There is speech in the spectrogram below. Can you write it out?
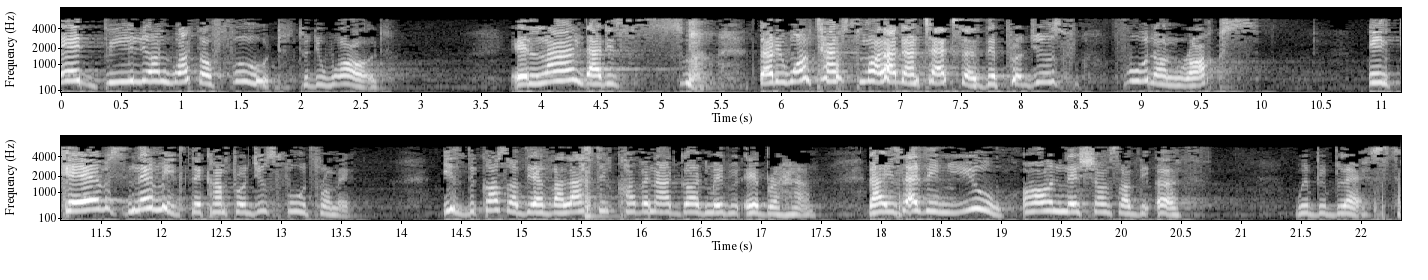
8 billion worth of food to the world. A land that is 31 times smaller than Texas. They produce food on rocks, in caves, name it, they can produce food from it. It's because of the everlasting covenant God made with Abraham. That he says, In you, all nations of the earth will be blessed.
